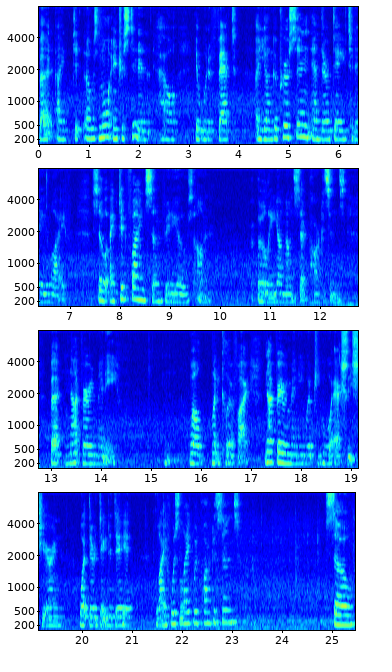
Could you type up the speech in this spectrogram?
but I, did, I was more interested in how it would affect a younger person and their day-to-day -day life. So I did find some videos on early young onset Parkinson's but not very many well, let me clarify, not very many where people were actually sharing what their day-to-day -day life was like with Parkinson's. So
